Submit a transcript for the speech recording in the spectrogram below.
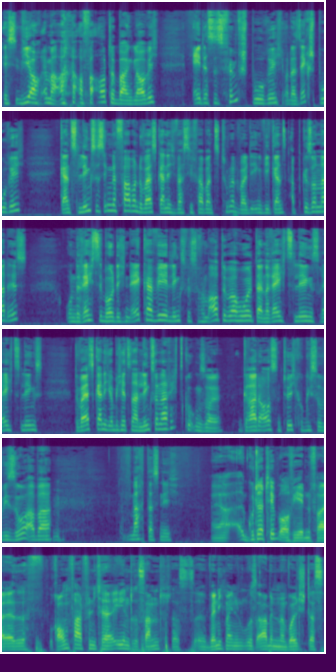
ist wie auch immer, auf der Autobahn, glaube ich. Ey, das ist fünfspurig oder sechsspurig. Ganz links ist irgendeine Fahrbahn, du weißt gar nicht, was die Fahrbahn zu tun hat, weil die irgendwie ganz abgesondert ist. Und rechts überholt dich ein LKW, links wirst du vom Auto überholt, dann rechts, links, rechts, links. Du weißt gar nicht, ob ich jetzt nach links oder nach rechts gucken soll. Geradeaus, natürlich gucke ich sowieso, aber mach das nicht. Ja, guter Tipp auf jeden Fall. Also Raumfahrt finde ich ja eh interessant. Dass, äh, wenn ich mal in den USA bin, dann wollte ich das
